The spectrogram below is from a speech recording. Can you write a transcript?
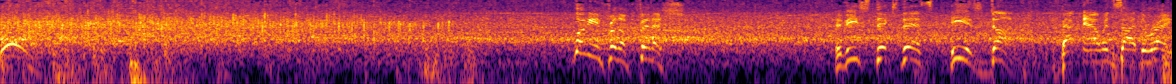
rolling. Looking for the finish. If he sticks this, he is done. Back now inside the ring.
